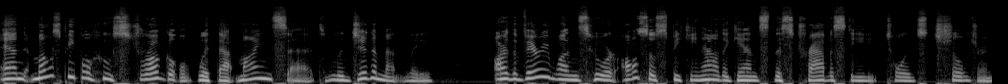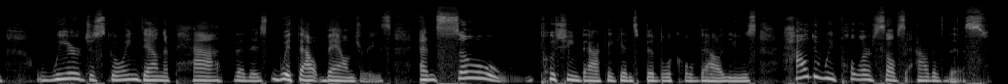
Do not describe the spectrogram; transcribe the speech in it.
And most people who struggle with that mindset legitimately are the very ones who are also speaking out against this travesty towards children. We're just going down a path that is without boundaries and so pushing back against biblical values. How do we pull ourselves out of this?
